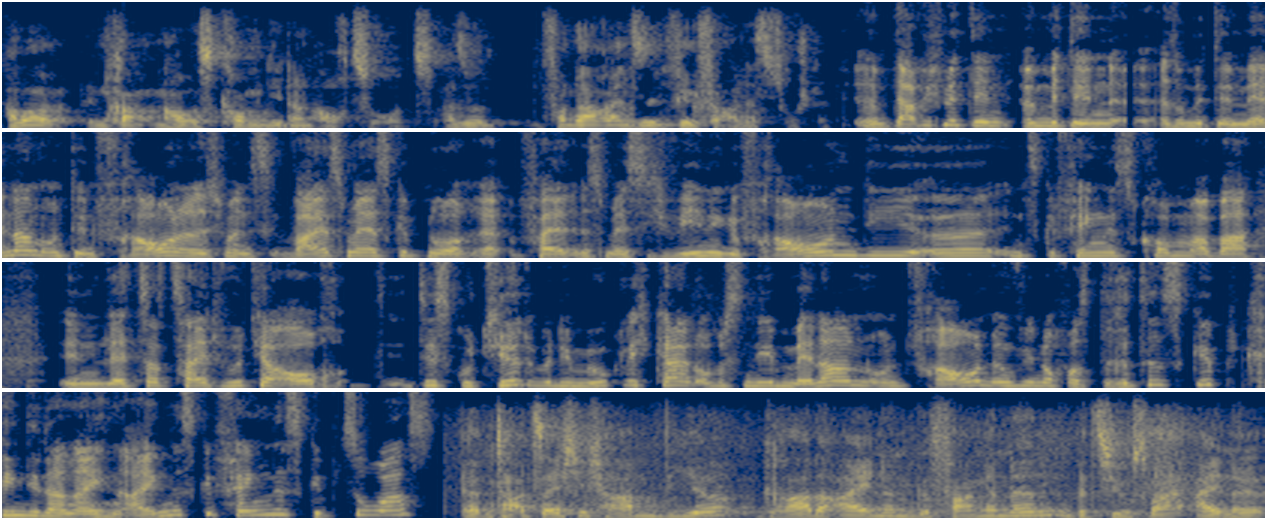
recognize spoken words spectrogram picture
Aber im Krankenhaus kommen die dann auch zu uns. Also von darein sind wir für alles zuständig. Ähm, darf ich mit den, äh, mit den, also mit den Männern und den Frauen, also ich meine, es weiß man, es gibt nur äh, verhältnismäßig wenige Frauen, die äh, ins Gefängnis kommen, aber in letzter Zeit wird ja auch diskutiert über die Möglichkeit, ob es neben Männern und Frauen irgendwie noch was Drittes gibt. Kriegen die dann eigentlich ein eigenes Gefängnis? Gibt sowas? Ähm, tatsächlich haben wir gerade einen Gefangenen, beziehungsweise eine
